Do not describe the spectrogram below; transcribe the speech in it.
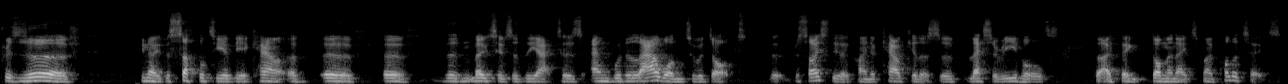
preserve, you know, the subtlety of the account of of of the motives of the actors and would allow one to adopt precisely the kind of calculus of lesser evils that I think dominates my politics.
